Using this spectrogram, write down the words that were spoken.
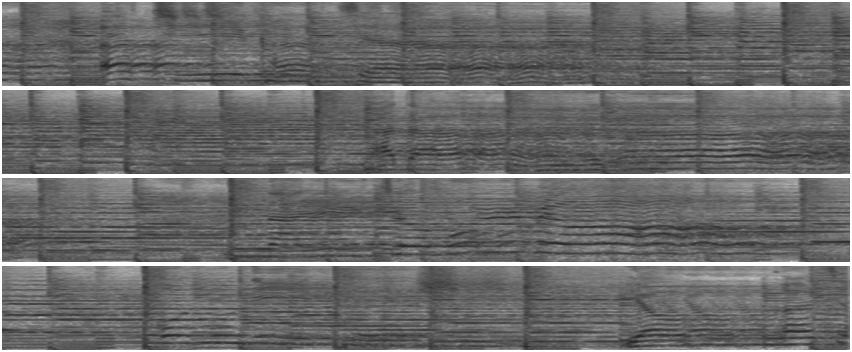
여보같이 가자. 바다가 날 저물며 꽃잎에 여가자.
